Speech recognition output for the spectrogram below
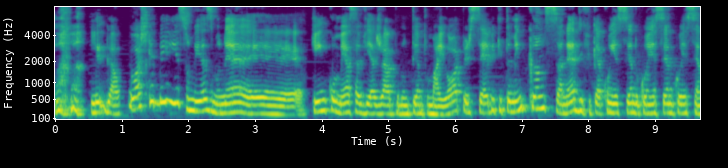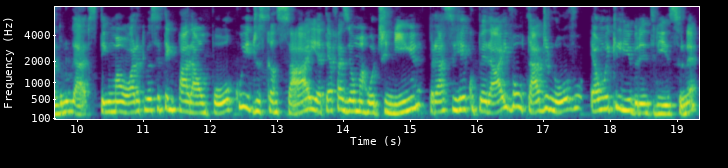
Legal. Eu acho que é bem isso mesmo, né? É... Quem começa a viajar por um tempo maior percebe que também cansa, né? De ficar conhecendo, conhecendo, conhecendo lugares. Tem uma hora que você tem que parar um pouco e descansar e até fazer uma rotininha para se recuperar e voltar de novo. É um equilíbrio entre isso, né?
